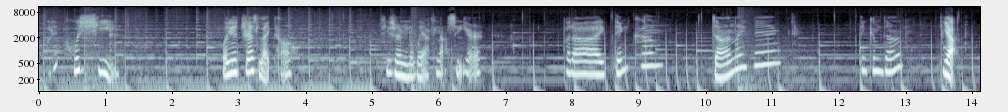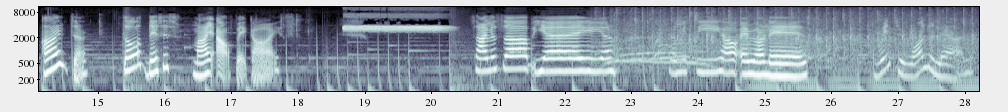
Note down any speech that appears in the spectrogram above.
What, who's she? Well, you dressed like, huh? She's running away. I cannot see her. But I think I'm done, I think. I think I'm done. Yeah, I'm done. So this is my outfit, guys. Time is up. Yay. Let me see how everyone is. Winter Wonderland.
